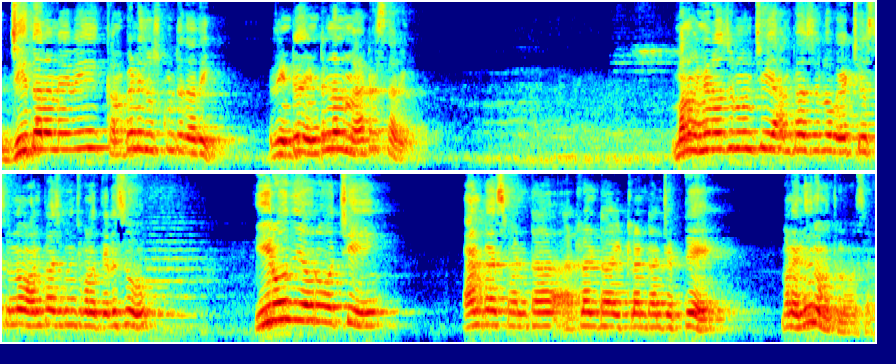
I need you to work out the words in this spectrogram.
జీతాలు అనేవి కంపెనీ చూసుకుంటుంది అది. ఇంటర్ ఇంటర్నల్ మ్యాటర్స్ అవి. మనం ఇన్ని రోజుల నుంచి ఆన్పాస్లో వెయిట్ చేస్తున్నాం. ఆన్పాస్ గురించి మనకు తెలుసు. ఈరోజు ఎవరో వచ్చి ఆన్పాస్ అంట అట్లంట ఇట్లంట అని చెప్తే మనం ఎందుకు నమ్ముతున్నాం అసలు?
